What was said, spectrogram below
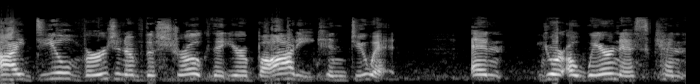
ideal version of the stroke that your body can do it. And your awareness can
